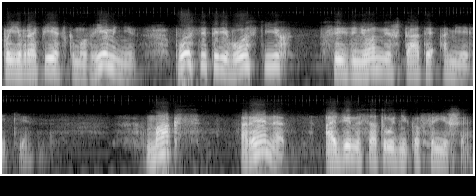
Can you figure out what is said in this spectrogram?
по европейскому времени, после перевозки их в Соединенные Штаты Америки? Макс Реннер, один из сотрудников Фриша,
